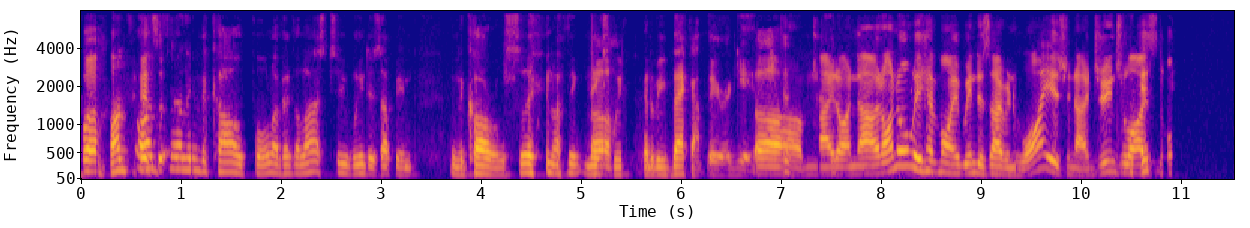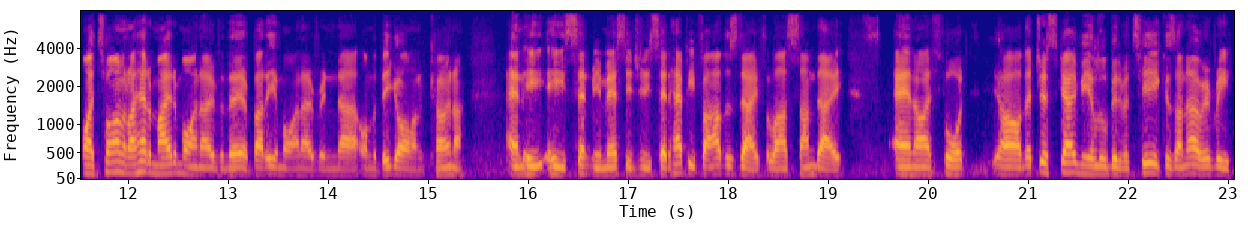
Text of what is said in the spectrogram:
well, I'm, I'm feeling the cold, Paul. I've had the last two winters up in, in the Coral Sea, and I think next Oh. winter's going to be back up there again. Oh, mate, I know. And I normally have my winters over in Hawaii, as you know. June, July is my time. And I had a mate of mine over there, a buddy of mine over in uh, on the Big Island of Kona. And he, he sent me a message and he said, Happy Father's Day for last Sunday. And I thought, oh, that just gave me a little bit of a tear because I know every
